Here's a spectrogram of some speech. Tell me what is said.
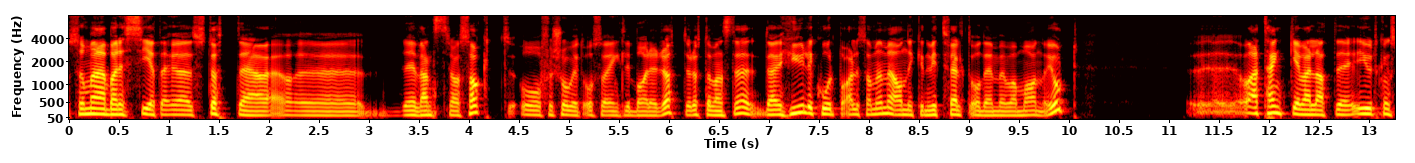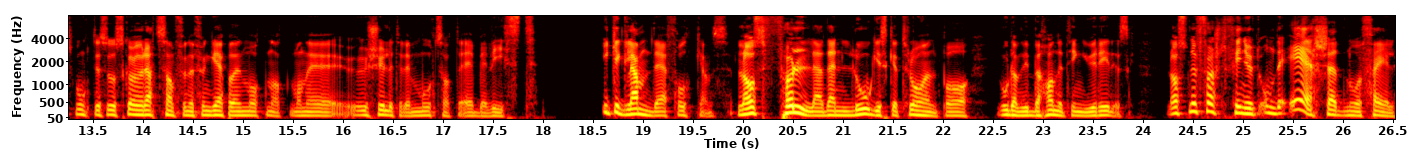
så må jeg bare si at jeg støtter øh, det Venstre har sagt, og for så vidt også egentlig bare Rødt, Rødt og Venstre. Det er hylekor på alle sammen, med Anniken Huitfeldt og det med hva mannen har gjort. Og jeg tenker vel at i utgangspunktet så skal jo rettssamfunnet fungere på den måten at man er uskyldig til det motsatte er bevist. Ikke glem det, folkens. La oss følge den logiske tråden på hvordan vi behandler ting juridisk. La oss nå først finne ut om det er skjedd noe feil,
